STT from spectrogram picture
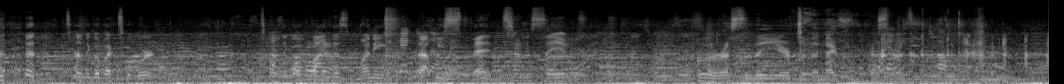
Time to go back to work. Time to go find this money Can't go that we that spent. Trying to save for the rest of the year for the next Christmas.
